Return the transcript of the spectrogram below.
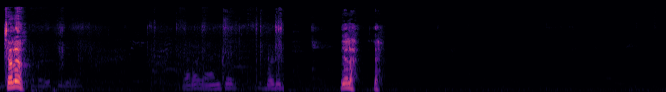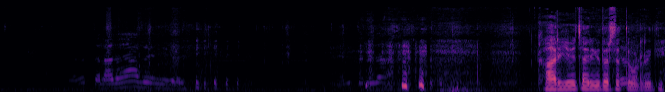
चलो। बड़ी ये ले ले। चला जाए खा रही है बेचारी उधर से तोड़ रही थी।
